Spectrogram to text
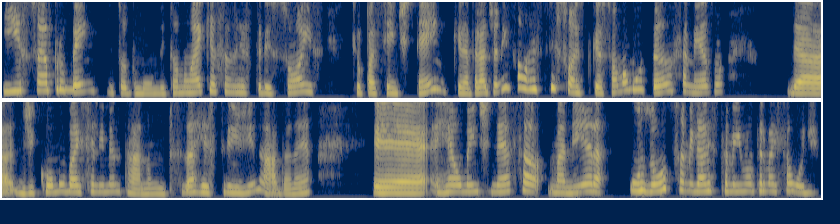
E isso é para o bem de todo mundo. Então, não é que essas restrições que o paciente tem, que na verdade eu nem falo restrições, porque é só uma mudança mesmo da, de como vai se alimentar, não precisa restringir nada, né? É, realmente, nessa maneira, os outros familiares também vão ter mais saúde.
